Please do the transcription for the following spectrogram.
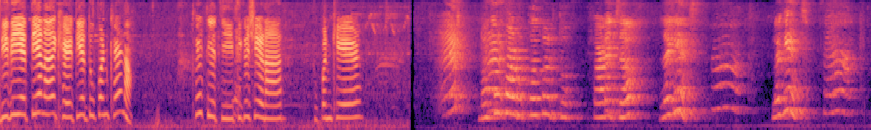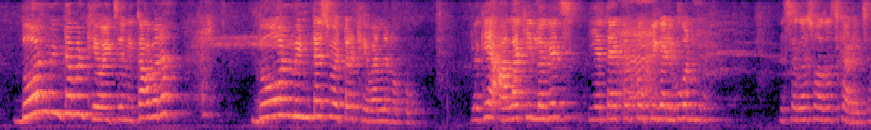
दीदी येते ना खेळतीये तू पण खेळ ना. खेळतीये ती ती कशी येणार? तू पण खेळ. नको काढू का करतो काढायचं? लगेच? लगेच? दोन मिनिटं पण ठेवायचं नाही. का बरं? दोन मिनिटं स्वेटर ठेवायला नको. लगे आला की लगेच येता येता टोपी घाली बघ हे सगळं स्वतःच काढायचं.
